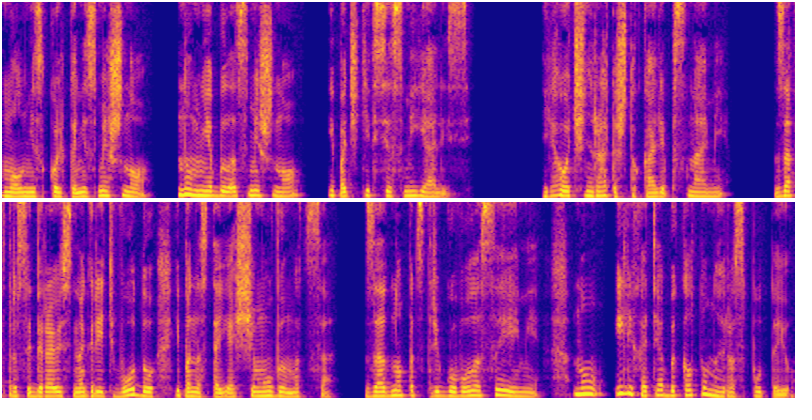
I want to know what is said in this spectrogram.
мол, нисколько не смешно. Но мне было смешно, и почти все смеялись. Я очень рада, что Калиб с нами. Завтра собираюсь нагреть воду и по-настоящему вымыться. Заодно подстригу волосы Эми, ну, или хотя бы колтуны распутаю.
